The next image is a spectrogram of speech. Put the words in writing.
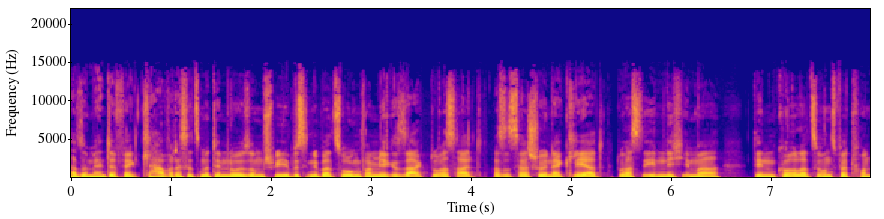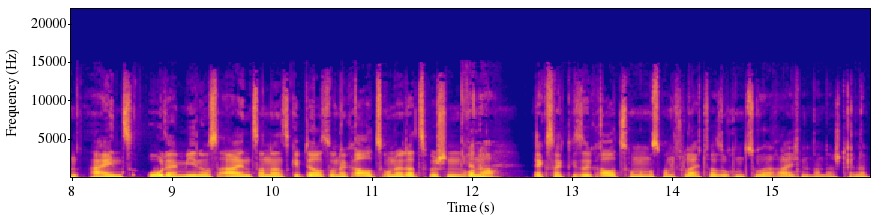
Also im Endeffekt, klar, war das jetzt mit dem Nullsummenspiel ein bisschen überzogen von mir gesagt. Du hast halt, das ist ja schön erklärt, du hast eben nicht immer den Korrelationswert von 1 oder minus 1, sondern es gibt ja auch so eine Grauzone dazwischen. Genau. Und exakt diese Grauzone muss man vielleicht versuchen zu erreichen an der Stelle.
